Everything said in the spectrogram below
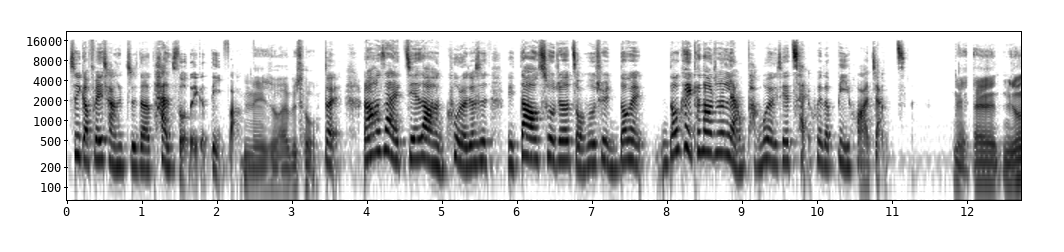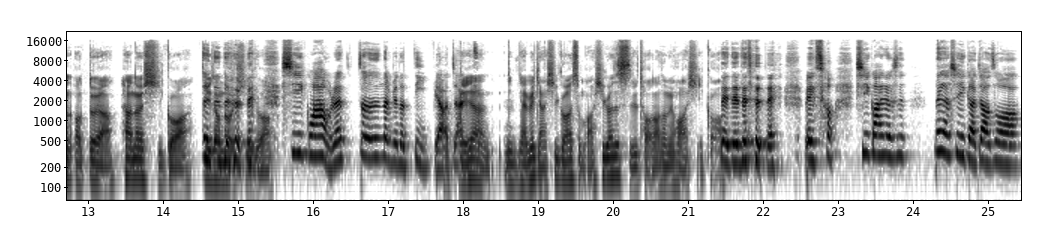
是一个非常值得探索的一个地方。没错，还不错。对，然后再来街道很酷的，就是你到处就是走出去，你都可以你都可以看到，就是两旁会有一些彩绘的壁画这样子。那呃，你说哦，对啊，还有那个西瓜，地上都有对对西瓜。西瓜，我觉得真的是那边的地标这样。等一下，你你还没讲西瓜是什么啊、西瓜是石头，然后上面画西瓜。对对对对对，没错，西瓜就是那个是一个叫做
